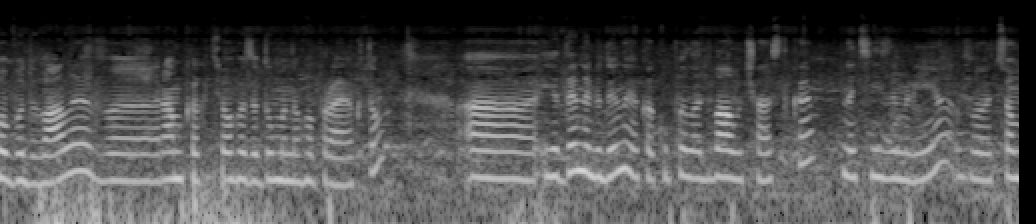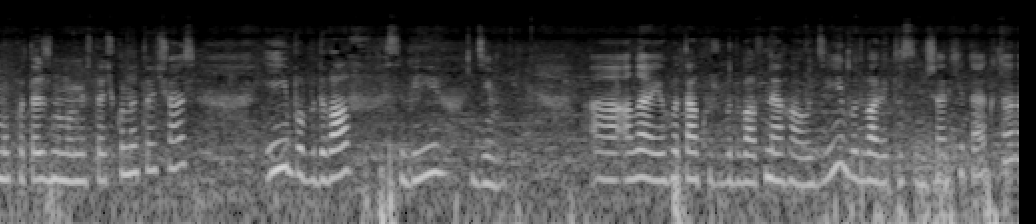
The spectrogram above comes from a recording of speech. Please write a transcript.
побудували в рамках цього задуманого проекту. Е, Єдина людина, яка купила два участки на цій землі в цьому котежному містечку на той час. і побудував собі дім. Але його також будував не Гауді, будував якийсь інший архітектор.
